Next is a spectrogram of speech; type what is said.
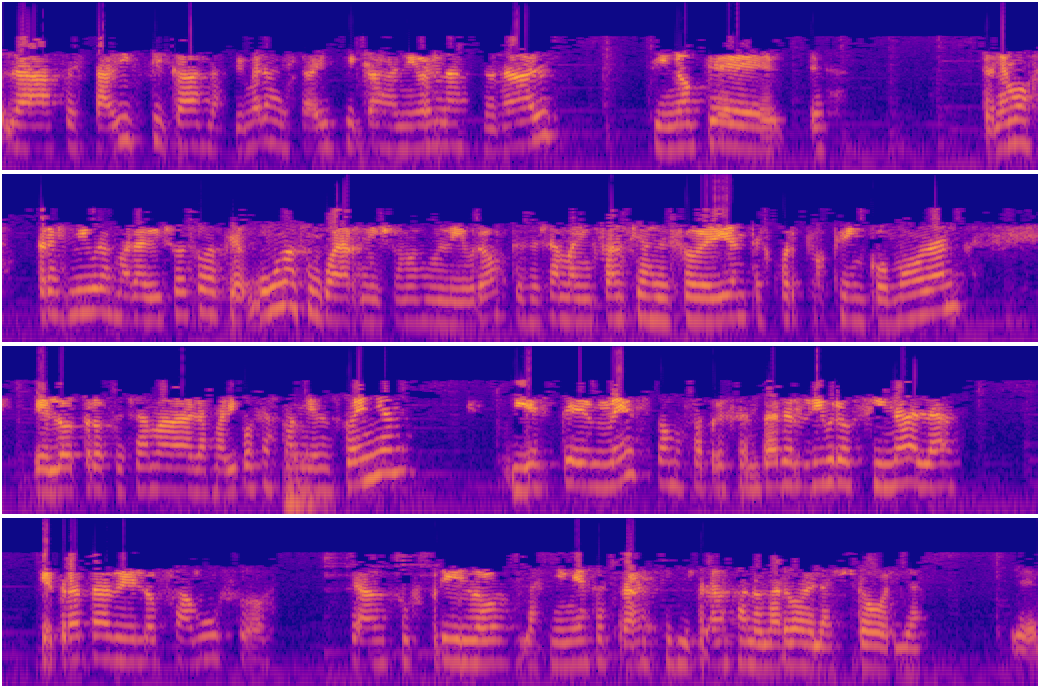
las estadísticas, las primeras estadísticas a nivel nacional, sino que tenemos tres libros maravillosos, que uno es un cuadernillo, no es un libro, que se llama Infancias desobedientes, cuerpos que incomodan. El otro se llama Las mariposas también sueñan. Y este mes vamos a presentar el libro Finala, que trata de los abusos que han sufrido las niñezas travestis y trans a lo largo de la historia. Eh,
